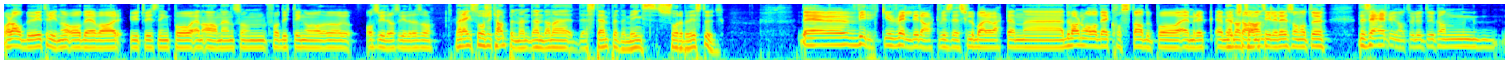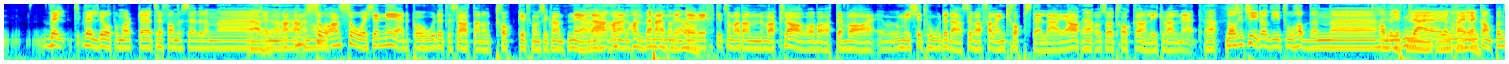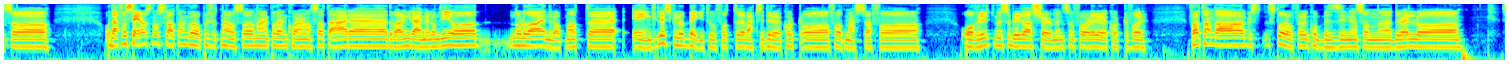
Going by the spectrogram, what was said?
var det albue i trynet, og det var utvisning på en annen en som får dytting, og, osv., osv. så videre og så videre. Så Men jeg så ikke kampen, men den, denne stempelen til Mings så det bevisst ut. Det virker veldig rart hvis det skulle bare vært en eh, Det var noe av det Costa hadde på Emre, Emre Emre Can Can. tidligere, sånn at du Det ser helt unaturlig ut. Du kan veld, veldig åpenbart eh, treffe andre steder enn uh, Ja, okay. en, Han, han, en så, han så ikke ned på hodet til Zlatan og tråkket konsekvent ned der, men han- men, han men det der. virket som at han var klar over at det var, om ikke et hode der, så i hvert fall en kroppsdel der, ja. Ja. Og så tråkker han likevel ned. Det var ganske tydelig at de to hadde en, eh, hadde En en liten, liten- greie gjennom hele den kampen, så Og Derfor ser vi også når Zlatan går opp på slutten her også, nei, på den corneren også, at det, er, eh, det var en greie mellom de. Og når det da ender opp med at uh, egentlig skulle jo begge to fått eh, hvert sitt røde kort og fått matchstraff og over ut, men så blir det da Sherman som får det røde kortet for For at han da står opp for en kompisen sin i en sånn uh, duell, og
